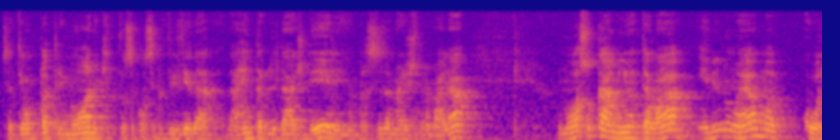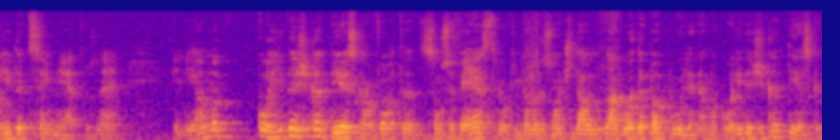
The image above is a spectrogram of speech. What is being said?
Você tem um patrimônio que você consiga viver da, da rentabilidade dele, não precisa mais de trabalhar. O nosso caminho até lá, ele não é uma corrida de 100 metros, né? Ele é uma corrida gigantesca, uma volta de São Silvestre ou aqui em Belo Horizonte da Lagoa da Pampulha, né? Uma corrida gigantesca.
